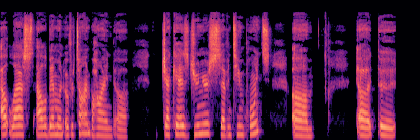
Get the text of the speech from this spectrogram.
outlasts Alabama in overtime behind uh, Jaquez Jr.'s 17 points. Um, uh, the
